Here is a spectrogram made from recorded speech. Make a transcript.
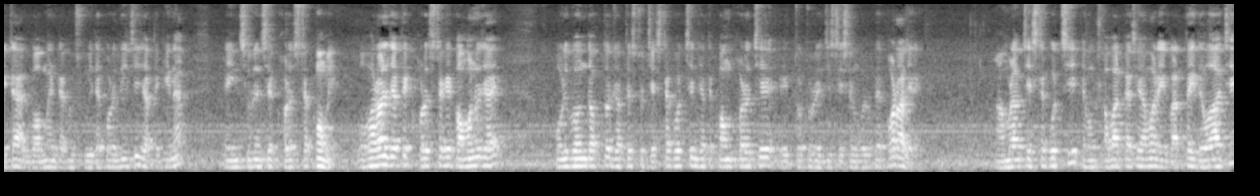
এটা গভর্নমেন্ট এখন সুবিধা করে দিয়েছে যাতে কিনা ইন্স্যুরেন্সের খরচটা কমে। ওভারঅল যাতে খরচটাকে কমানো যায়, পরিবহন দপ্তর যথেষ্ট চেষ্টা করছেন যাতে কম খরচে এই টোটো রেজিস্ট্রেশনগুলোকে করা যায়। আমরাও চেষ্টা করছি এবং সবার কাছে আমার এই বার্তাই দেওয়া আছে।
